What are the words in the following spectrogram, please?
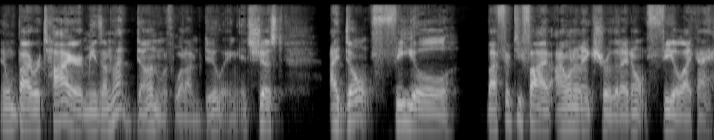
And by retire, it means I'm not done with what I'm doing. It's just I don't feel by 55, I want to make sure that I don't feel like I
